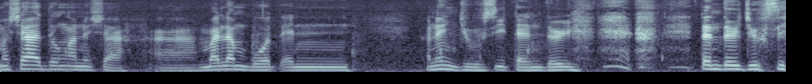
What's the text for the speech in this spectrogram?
masyadong ano siya, ah, malambot and ano yung juicy, tender, tender juicy.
